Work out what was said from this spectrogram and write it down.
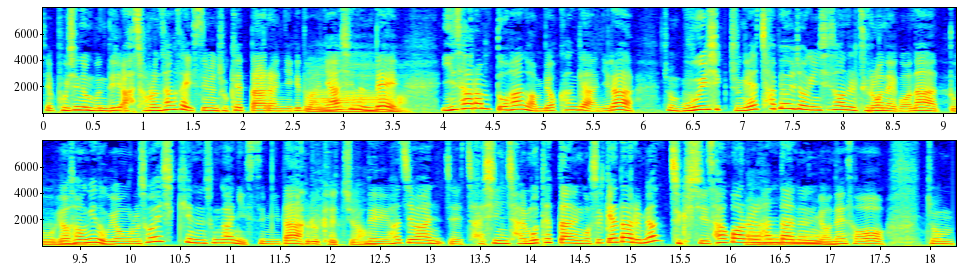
이제 보시는 분들이 아 저런 상사 있으면 좋겠다라는 얘기도 많이 아. 하시는데 이 사람 또한 완벽한 게 아니라 좀 무의식 중에 차별적인 시선을 드러내거나 또 음. 여성인 우영우를 소외시키는 순간이 있습니다. 그렇겠죠. 네, 하지만 이제 자신이 잘못했다는 것을 깨달으면 즉시 사과를 어. 한다는 면에서 좀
